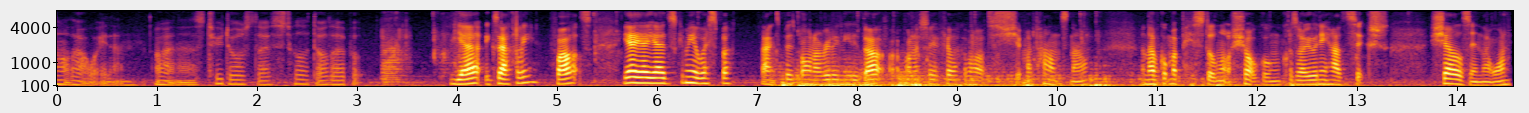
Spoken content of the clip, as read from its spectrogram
Not that way then. Then there's two doors there. Still a door there, but yeah, exactly. Farts. Yeah, yeah, yeah. Just give me a whisper. Thanks, Bizbone. I really needed that. Honestly, I feel like I'm about to shit my pants now. And I've got my pistol, not a shotgun, because I only had six shells in that one.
